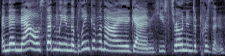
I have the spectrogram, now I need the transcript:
And then now suddenly in the blink of an eye again, he's thrown into prison.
